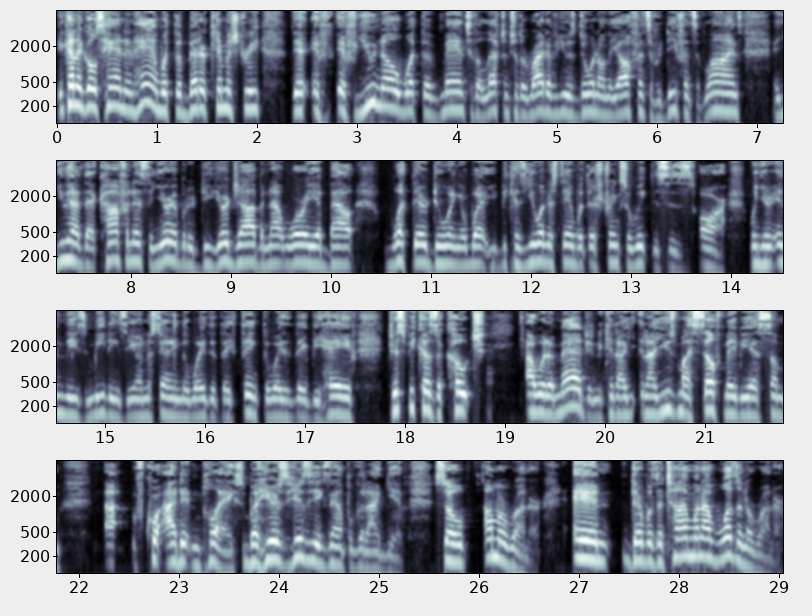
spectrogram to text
it kind of goes hand in hand with the better chemistry. If if you know what the man to the left and to the right of you is doing on the offensive or defensive lines, and you have that confidence, and you're able to do your job and not worry about what they're doing or what because you understand what their strengths or weaknesses are when you're in these meetings. You're understanding the way that they think, the way that they behave. Just because a coach, I would imagine, can I and I use myself maybe as some uh, of course I didn't play, but here's here's the example that I give. So I'm a runner, and there was a time when I wasn't a runner.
